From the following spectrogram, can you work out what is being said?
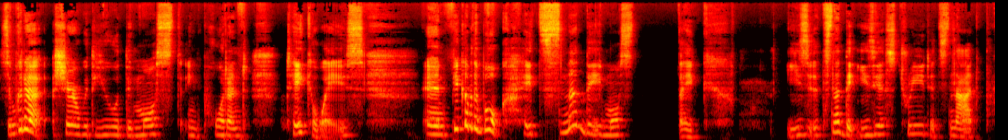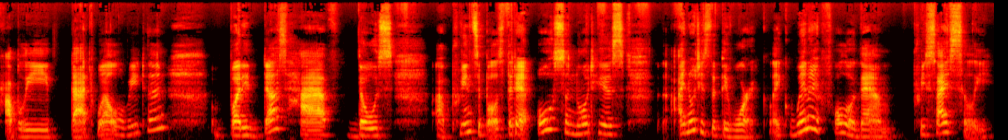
so I'm going to share with you the most important takeaways and pick up the book. It's not the most like easy, it's not the easiest read, it's not probably that well written but it does have those uh, principles that I also notice. I notice that they work. Like when I follow them precisely,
